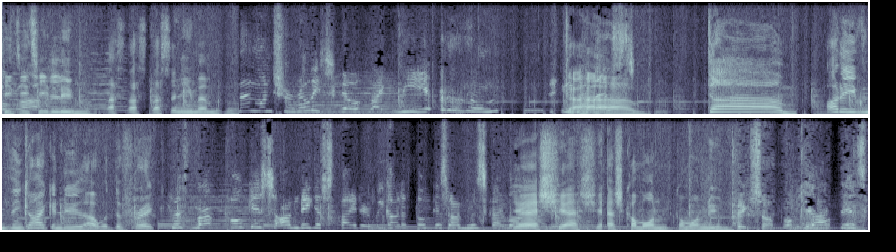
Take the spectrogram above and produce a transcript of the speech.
TTT Loom. That's that's that's the new member, bro. Then once you're really skilled like me, you do this. Damn. Damn. I don't even think I can do that. What the frick? Let's not focus on being a spider. We gotta focus on this guy. while Yes, climbing. yes, yes. Come on, come on, Loom. Fix up, lock You got this.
